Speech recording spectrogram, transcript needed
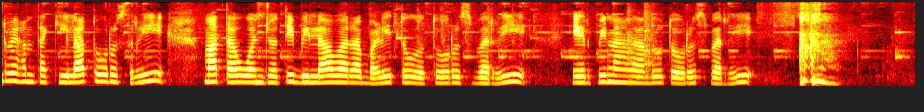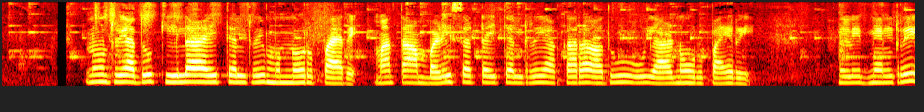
ರೀ ಅಂತ ಕೀಲ ತೋರಿಸ್ರಿ. ಮತ್ತು ಒಂದು ಜೊತೆ ಬಿಲ್ಲಾವರ ಬಳಿ ತೋ ತೋರಿಸ್ಬರ್ರಿ ಏರ್ಪಿನ ಅದು ತೋರಿಸ್ಬರ್ರಿ ನೋಡ್ರಿ, ಅದು ಕೀಲ ಐತಲ್ರಿ, ಮುನ್ನೂರು ರೂಪಾಯಿ ರೀ. ಮತ್ತು ಆ ಬಳಿ ಸೆಟ್ ಐತಲ್ರಿ, ಆಕಾರ ಅದು ಎರಡು ನೂರು ರೂಪಾಯಿ ರೀ. ಹೇಳಿದ್ನಲ್ರಿ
